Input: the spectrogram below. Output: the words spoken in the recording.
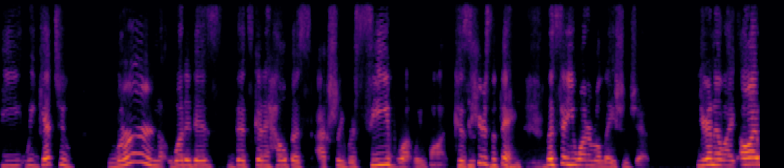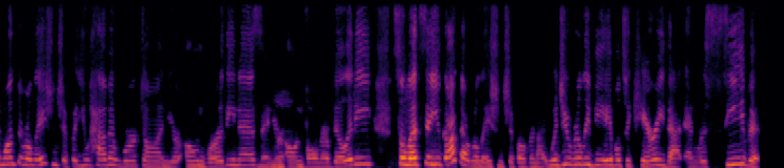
be, we get to learn what it is that's going to help us actually receive what we want. Because here's the thing mm-hmm. let's say you want a relationship. You're going to like, oh, I want the relationship, but you haven't worked on your own worthiness and your mm-hmm. own vulnerability. So let's say you got that relationship overnight. Would you really be able to carry that and receive it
